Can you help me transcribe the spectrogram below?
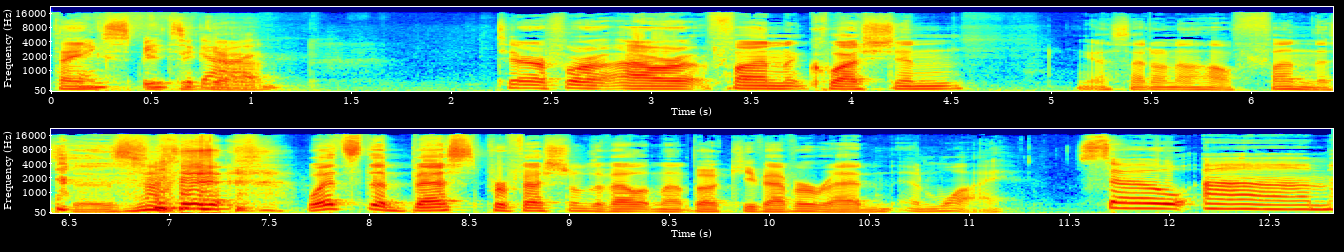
Thanks, Thanks be, be, to God. God. Tara, for our fun question, yes, I don't know how fun this is. What's the best professional development book you've ever read and why? So, um,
